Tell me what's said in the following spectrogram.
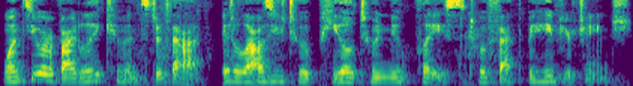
Once you are vitally convinced of that, it allows you to appeal to a new place to effect behavior change.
